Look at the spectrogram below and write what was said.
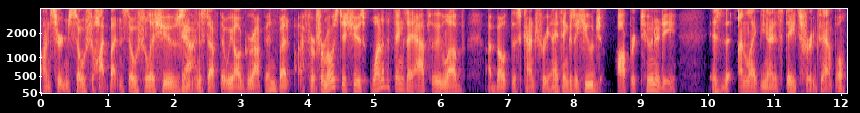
on certain social hot button social issues yeah. and, and, stuff that we all grew up in. But for for most issues, one of the things I absolutely love about this country and I think is a huge opportunity is that unlike the United States, for example,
